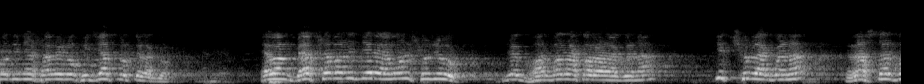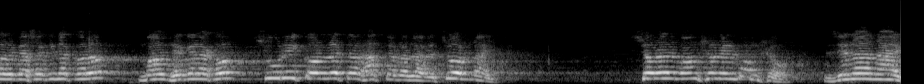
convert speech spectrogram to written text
মদিনা শহরে লোক হিজাত করতে লাগল। এবং ব্যবসা বাণিজ্যের এমন সুযোগ যে ঘর ভাড়া করা লাগবে না, কিচ্ছু লাগবে না, রাস্তার পরে বেচা কিনা করো মাল ঢেকে রাখো, চুরি করলে তার হাত কাটা যাবে, চোর নাই। চোরের বংশ নির্বংশ, জেনা নাই,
